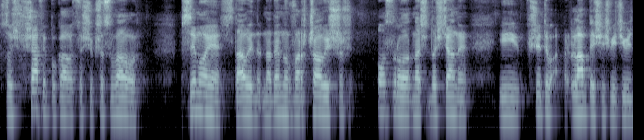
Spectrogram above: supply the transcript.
coś w szafy pukało, coś się przesuwało. Psy moje stały nade mną, warczały ostro do ściany i przy tym lampy się świeciły,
